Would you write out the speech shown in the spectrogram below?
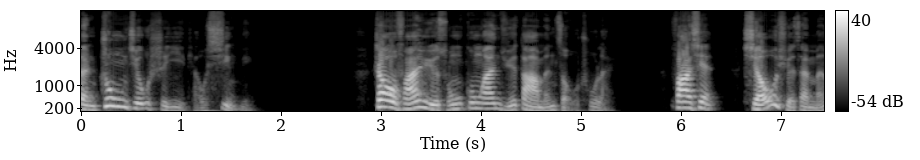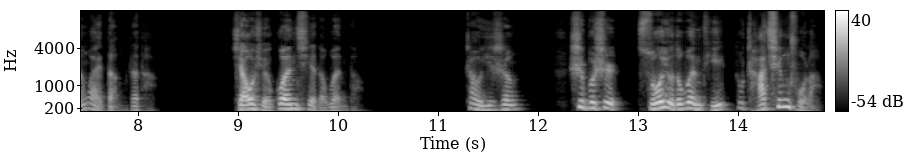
但终究是一条性命。赵凡宇从公安局大门走出来，发现小雪在门外等着他。小雪关切地问道：“赵医生，是不是所有的问题都查清楚了？”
